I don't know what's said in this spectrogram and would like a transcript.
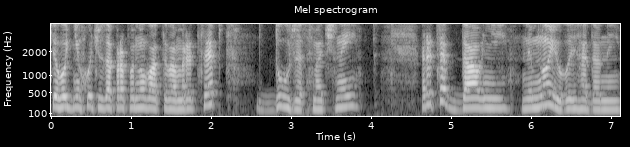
Сьогодні хочу запропонувати вам рецепт дуже смачний. Рецепт давній, не мною вигаданий.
